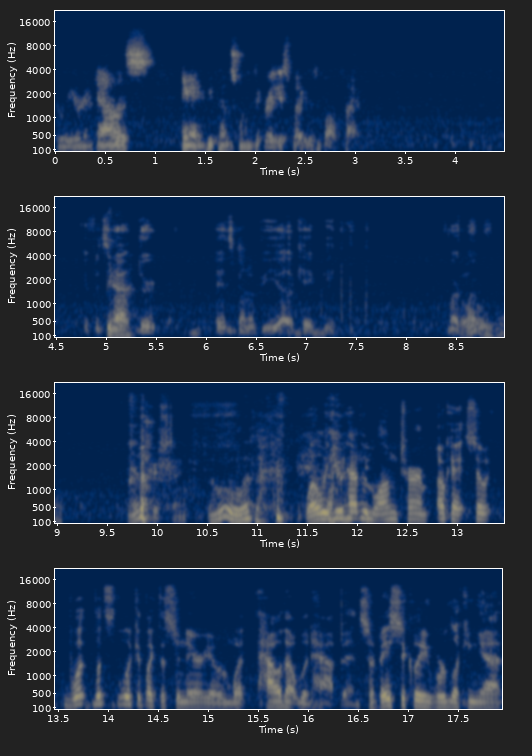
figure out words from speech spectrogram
career in Dallas and becomes one of the greatest players of all time. If it's Yeah. not Dirk, it's gonna be uh, KP. Mark my. Interesting. Ooh, what? The... well, we do have him long term. Okay, so what? Let's look at like the scenario and what how that would happen. So basically, we're looking at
